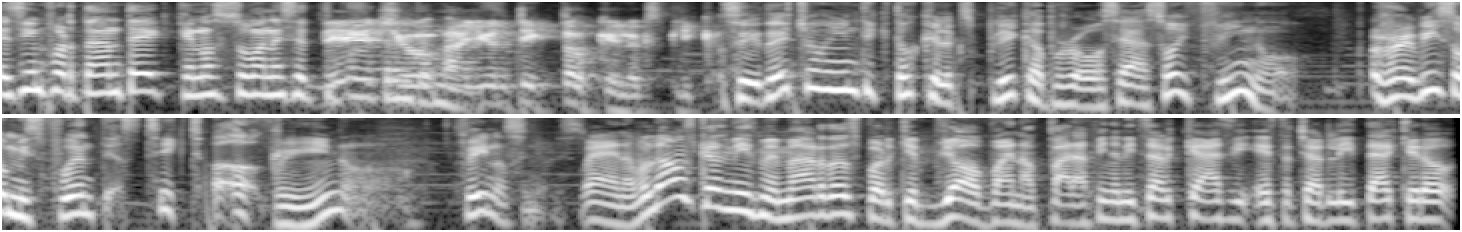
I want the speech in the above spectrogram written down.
es importante que no se suban ese tipo de, De hecho, hay un TikTok que lo explica. Sí, de hecho hay un TikTok que lo explica, bro. O sea, soy fino. Reviso mis fuentes. TikTok. Fino. Señores. Bueno, volvamos con mis memardos porque yo, bueno, para finalizar casi esta charlita, quiero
